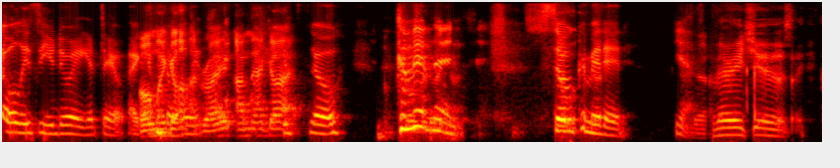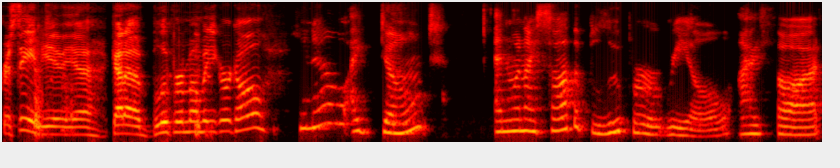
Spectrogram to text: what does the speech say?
totally see you doing it too. I Oh my totally- God, right? I'm that guy. It's so Commitment. so committed. Yeah. Very true. Kristine, you, you got a blooper moment you can recall? You know, I don't. And when I saw the blooper reel, I thought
